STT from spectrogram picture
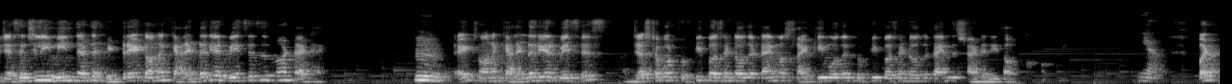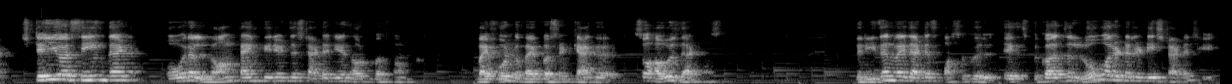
which essentially means that the hit rate on a calendar year basis is not that high. Mm. Right? So, on a calendar year basis, just about 50% of the time, or slightly more than 50% of the time, the strategy is outperforming. Yeah. But still, you are seeing that over a long time period, the strategy has outperformed by 4 to 5% CAGR. So, how is that possible? The reason why that is possible is because the low volatility strategy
